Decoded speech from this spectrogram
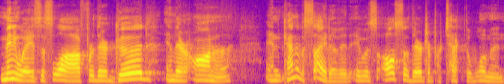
many ways, this law, for their good and their honor and kind of a side of it, it was also there to protect the woman.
